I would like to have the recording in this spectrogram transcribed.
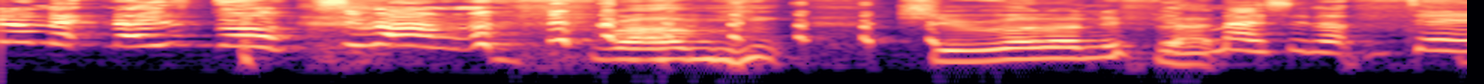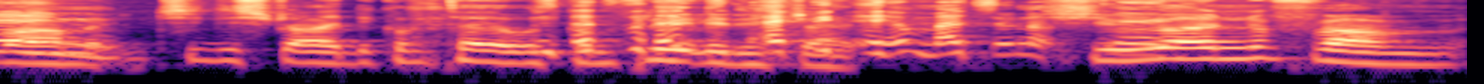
don't make noise too. She wrong. from. She run on the flat. You're mashing up the thing. She destroyed the it was completely destroyed. You're mashing up She thing. run from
